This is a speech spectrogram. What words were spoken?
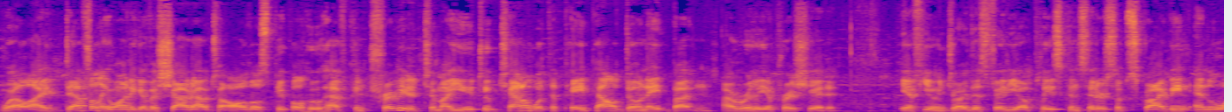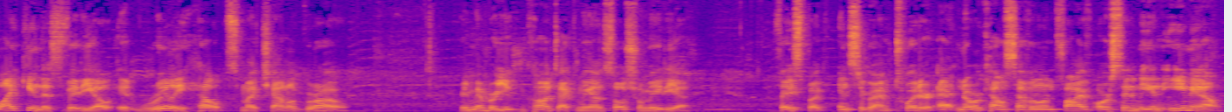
Well, I definitely want to give a shout out to all those people who have contributed to my YouTube channel with the PayPal donate button. I really appreciate it. If you enjoyed this video, please consider subscribing and liking this video. It really helps my channel grow. Remember, you can contact me on social media. Facebook, Instagram, Twitter at NorCal715 or send me an email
